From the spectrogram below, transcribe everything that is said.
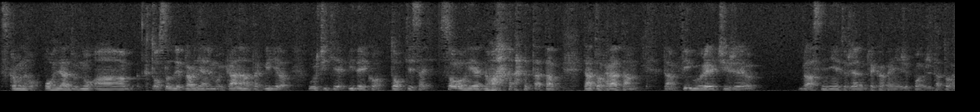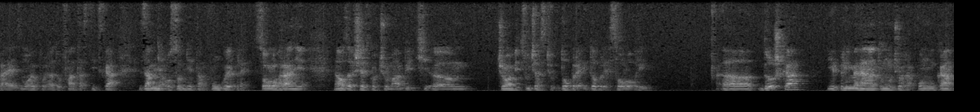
skromného pohľadu. No a kto sleduje pravidelne môj kanál, tak videl určite videjko top 10 solo hier. No a tá, tá, táto hra tam, tam figuruje, čiže vlastne nie je to žiadne prekvapenie, že poviem, že táto hra je z môjho pohľadu fantastická. Za mňa osobne tam funguje pre solo hranie naozaj všetko, čo má byť, um, čo má byť súčasťou dobrej, dobrej solo hry dĺžka je primeraná tomu, čo hra ponúka.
